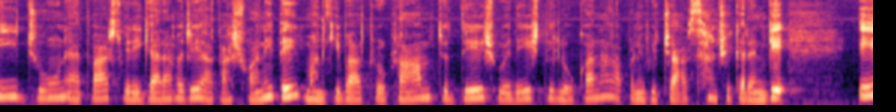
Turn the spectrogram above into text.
30 ਜੂਨ ਐਤਵਾਰ ਸਵੇਰੇ 11 ਵਜੇ ਆਕਾਸ਼ਵਾਣੀ ਤੇ ਮਨ ਕੀ ਬਾਤ ਪ੍ਰੋਗਰਾਮ 'ਚ ਦੇਸ਼ ਵਿਦੇਸ਼ ਦੇ ਲੋਕਾਂ ਨਾਲ ਆਪਣੇ ਵਿਚਾਰ ਸਾਂਝੇ ਕਰਨਗੇ। ਇਹ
